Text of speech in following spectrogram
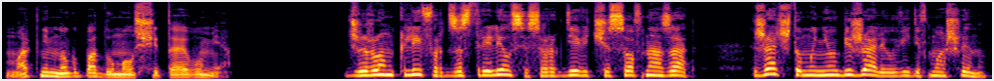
Марк немного подумал, считая в уме. «Джером Клиффорд застрелился сорок девять часов назад. Жаль, что мы не убежали, увидев машину».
